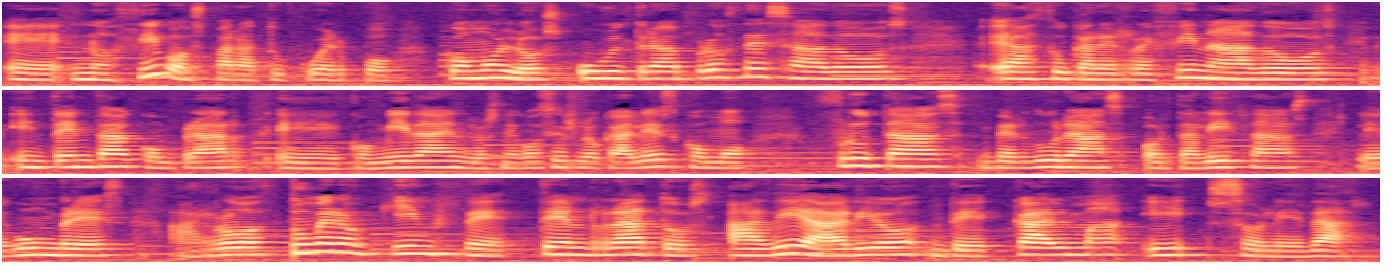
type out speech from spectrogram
eh, nocivos para tu cuerpo, como los ultraprocesados, eh, azúcares refinados. Intenta comprar eh, comida en los negocios locales como frutas, verduras, hortalizas, legumbres, arroz. Número 15. Ten ratos a diario de calma y soledad.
